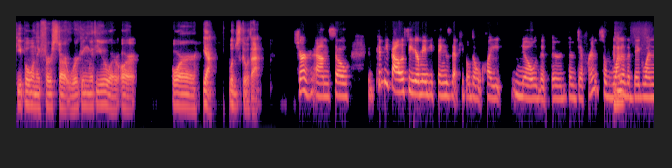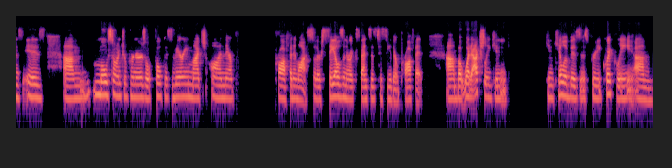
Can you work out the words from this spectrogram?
people when they first start working with you or or or yeah we'll just go with that. Sure. Um, so it could be fallacy or maybe things that people don't quite know that they're they're different. So one mm-hmm. of the big ones is um, most entrepreneurs will focus very much on their profit and loss. So their sales and their expenses to see their profit. Um, but what actually can can kill a business pretty quickly um,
